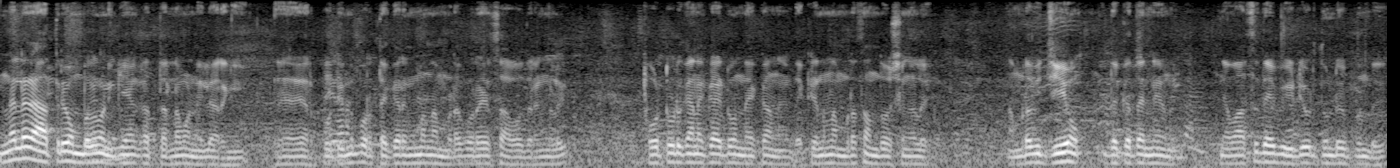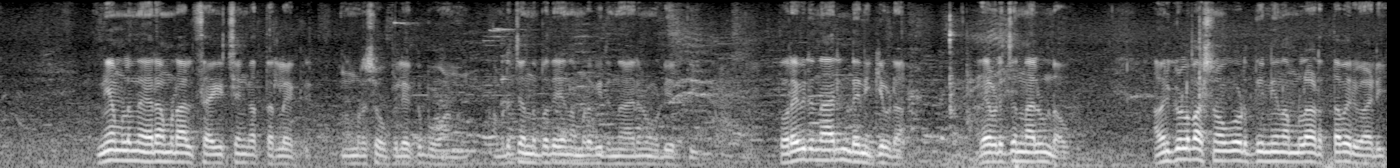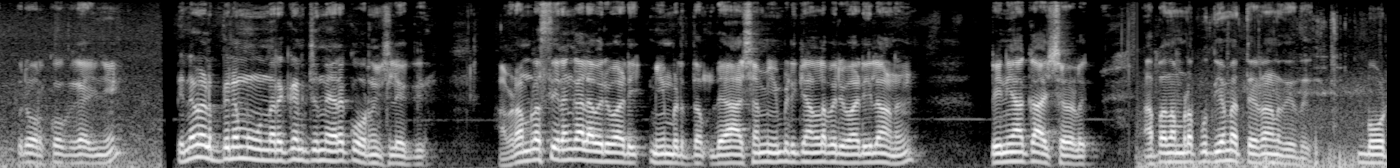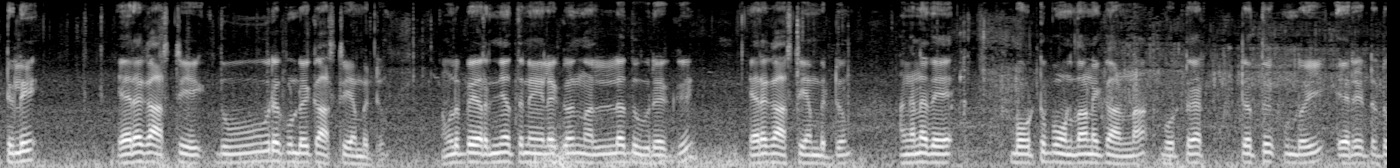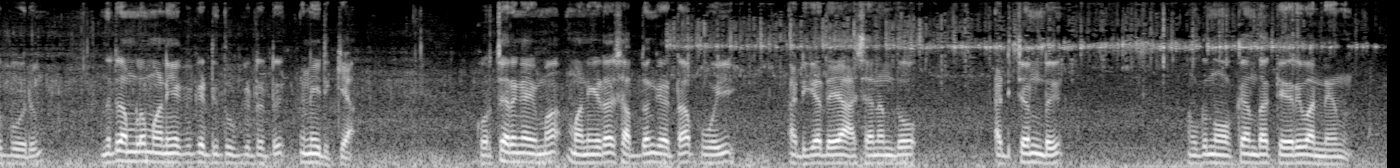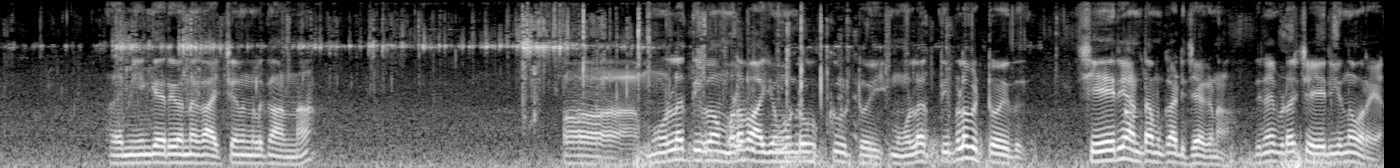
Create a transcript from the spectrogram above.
ഇന്നലെ രാത്രി ഒമ്പത് മണിക്ക് ഞാൻ ഖത്തറിന്റെ മണ്ണിൽ ഇറങ്ങി. എയർപോർട്ടിൽ നിന്ന് പുറത്തേക്ക് ഇറങ്ങുമ്പോൾ നമ്മുടെ കുറേ സഹോദരങ്ങൾ ഫോട്ടോ എടുക്കാനൊക്കെ ആയിട്ട് വന്നേക്കാണ്. ഇതൊക്കെയാണ് നമ്മുടെ സന്തോഷങ്ങൾ നമ്മുടെ വിജയവും ഇതൊക്കെ തന്നെയാണ്. നവാസ് ഇതേ വീഡിയോ എടുത്തുകൊണ്ട് ഇരിപ്പുണ്ട് ഇനി നമ്മൾ നേരെ നമ്മുടെ അൽസാഹിച്ചൻ ഖത്തറിലേക്ക് നമ്മുടെ ഷോപ്പിലേക്ക് പോവാണ്. അവിടെ ചെന്നപ്പോൾ ദേ നമ്മുടെ വിരുന്നുകാരൻ ഓടിയെത്തി. കുറേ വിരുന്നുകാരുണ്ട് എനിക്കിവിടെ. അത് എവിടെ ചെന്നാലും ഉണ്ടാവും. അവനിക്കുള്ള ഭക്ഷണമൊക്കെ കൊടുത്ത് ഇനി നമ്മൾ അടുത്ത പരിപാടി ഒരു ഉറക്കമൊക്കെ കഴിഞ്ഞ് പിന്നെ വെളുപ്പിന് മൂന്നരക്ക് എണിച്ച് നേരെ കോർണിഷിലേക്ക് അവിടെ നമ്മളെ സ്ഥിരം കലാപരിപാടി മീൻ പിടുത്തം ദേശ മീൻ പിടിക്കാനുള്ള പരിപാടിയിലാണ് പിന്നെ ആ കാഴ്ചകൾ അപ്പോൾ നമ്മുടെ പുതിയ മെത്തേഡാണിത് ഇത്. ബോട്ടിൽ ഏറെ കാസ്റ്റ് ചെയ്യും ദൂരെ കൊണ്ടുപോയി കാസ്റ്റ് ചെയ്യാൻ പറ്റും. നമ്മളിപ്പോൾ എറിഞ്ഞെത്തണേലൊക്കെ നല്ല ദൂരേക്ക് ഏറെ കാസ്റ്റ് ചെയ്യാൻ പറ്റും. അങ്ങനെ അതേ ബോട്ട് പോണതാണ് ഈ കാണുന്ന. ബോട്ട് അറ്റത്ത് കൊണ്ടുപോയി ഏറെ ഇട്ടിട്ട് പോരും. എന്നിട്ട് നമ്മൾ മണിയൊക്കെ കെട്ടി തൂക്കിയിട്ടിട്ട് ഇങ്ങനെ ഇരിക്കുക കുറച്ച് നേരം കഴിയുമ്പോൾ മണിയുടെ ശബ്ദം കേട്ടാൽ പോയി. അടിക്കാതെ ആശാനെന്തോ അടിച്ചിട്ടുണ്ട്. നമുക്ക് നോക്കാം എന്താ കയറി വന്നേന്ന്. അതെ മീൻ കയറി വന്ന കാഴ്ച നിങ്ങൾ ആ മുകളിലെത്തിയപ്പോൾ നമ്മുടെ ഭാഗ്യം കൊണ്ട് ഹുക്ക് വിട്ടുപോയി. മുകളിലെത്തിയപ്പോഴെ വിട്ടുപോയത്. ശരിയാണ് നമുക്ക് അടിച്ചേക്കണ. ഇതിനെ ഇവിടെ ശരി എന്ന് പറയാം.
